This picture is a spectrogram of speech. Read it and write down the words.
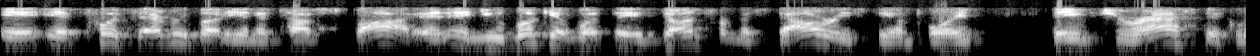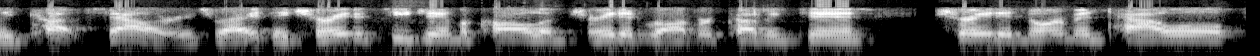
It, it puts everybody in a tough spot. And, and you look at what they've done from a salary standpoint, they've drastically cut salaries, right? They traded CJ McCollum, traded Robert Covington, traded Norman Powell.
